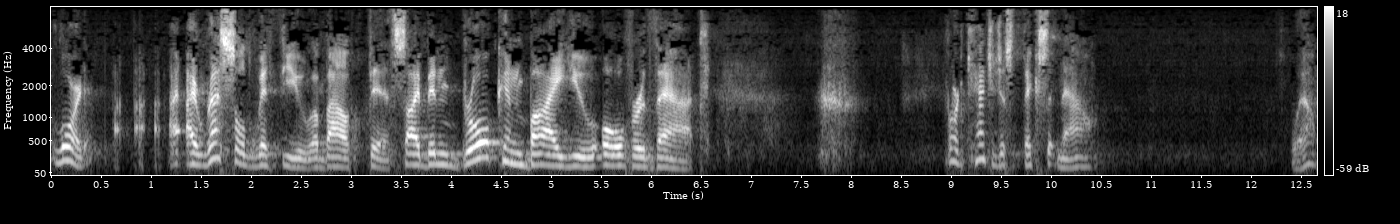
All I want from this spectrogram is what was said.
Lord, I, wrestled with you about this. I've been broken by you over that. Lord, can't you just fix it now? Well,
